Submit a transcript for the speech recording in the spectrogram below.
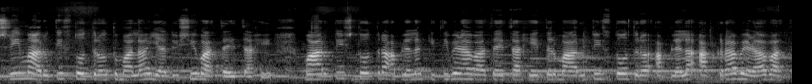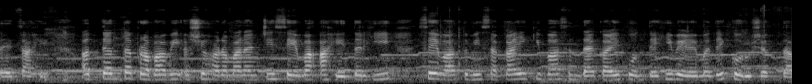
श्री मारुती स्तोत्र तुम्हाला या दिवशी वाचायचं आहे. मारुती स्तोत्र आपल्याला किती वेळा वाचायचं आहे? तर मारुती स्तोत्र आपल्याला अकरा वेळा वाचायचं आहे. अत्यंत प्रभावी अशी हनुमानांची सेवा आहे. तर ही सेवा तुम्ही सकाळी किंवा संध्याकाळी कोणत्याही वेळेमध्ये करू शकता.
